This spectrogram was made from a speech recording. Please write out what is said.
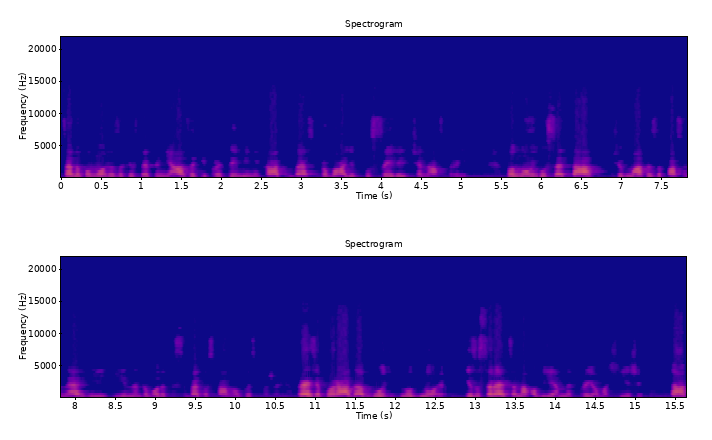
Це допоможе захистити м'язи і пройти мінікат без провалів у силі чи настрої. Плануй усе так, щоб мати запас енергії і не доводити себе до стану виснаження. Третя порада будь нудною і зосередься на об'ємних прийомах їжі. Так,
